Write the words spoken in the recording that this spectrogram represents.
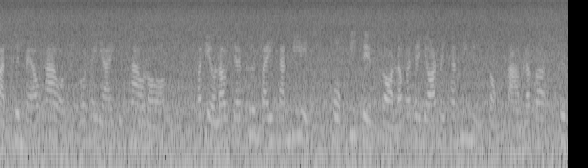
บัติขึ้นไปเอาข้าวรถให้ยายกินข้าวรอเพราะเดี๋ยวเราจะขึ้นไปชั้นที่หกที่เจ็ดก่อนแล้วก็จะย้อนไปชั้นที่หนึ่งสองสามแล้วก็ขึ้น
